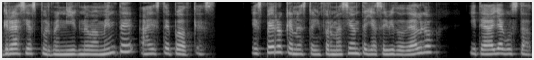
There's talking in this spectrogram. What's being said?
Gracias por venir nuevamente a este podcast. Espero que nuestra información te haya servido de algo y te haya gustado.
